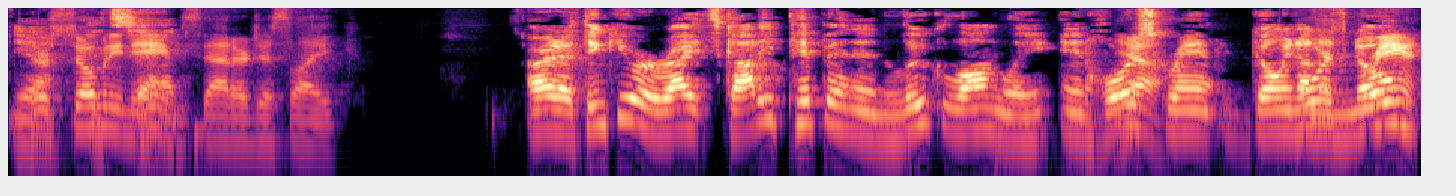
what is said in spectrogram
yeah, There's so many sad. names that are just like. All right, I think you were right. Scottie Pippen and Luke Longley and Horace Yeah. Grant going Horace on a no, Grant.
